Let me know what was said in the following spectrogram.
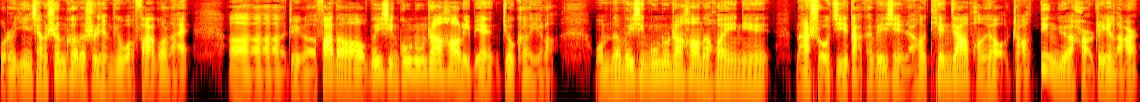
或者印象深刻的事情给我发过来，呃，这个发到微信公众账号里边就可以了。我们的微信公众账号呢，欢迎您拿手机打开微信，然后添加朋友，找订阅号这一栏，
